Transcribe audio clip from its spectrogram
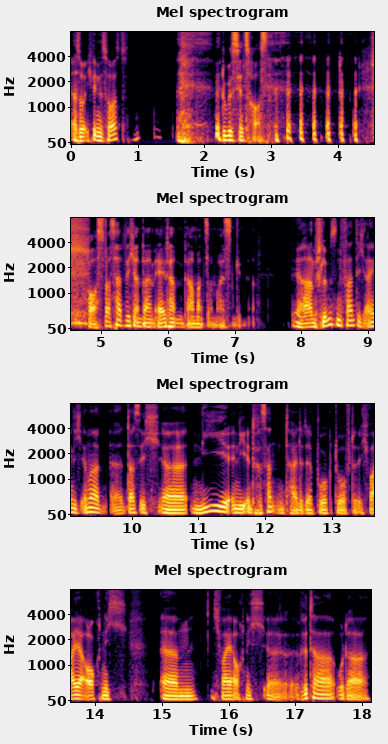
Also ich bin jetzt Horst. Du bist jetzt Horst. Horst, was hat dich an deinen Eltern damals am meisten genervt? Ja, am schlimmsten fand ich eigentlich immer, äh, dass ich äh, nie in die interessanten Teile der Burg durfte. Ich war ja auch nicht, ähm, ich war ja auch nicht äh, Ritter oder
